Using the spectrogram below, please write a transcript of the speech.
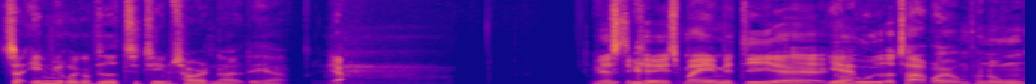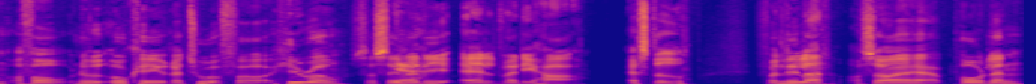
Så inden vi rykker videre til James Harden og alt det her. Ja. Næste case, Miami, de uh, Ja. går ud og tager røven på nogen og får noget okay retur for Hero. Så sender Ja. de alt, hvad de har afsted for Lillard. Og så er Portland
